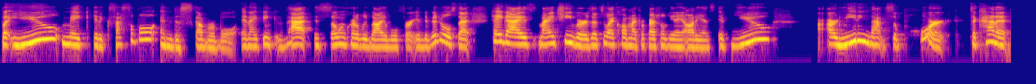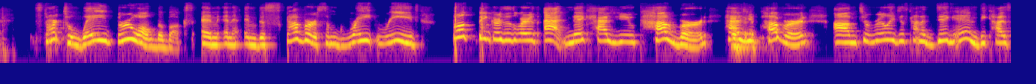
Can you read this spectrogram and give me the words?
But you make it accessible and discoverable and i think that is so incredibly valuable for individuals that hey guys my achievers that's who i call my professional dna audience if you are needing that support to kind of start to wade through all the books and, and, and discover some great reads. Book Thinkers is where it's at. Nick has you covered, has you covered um, to really just kind of dig in because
